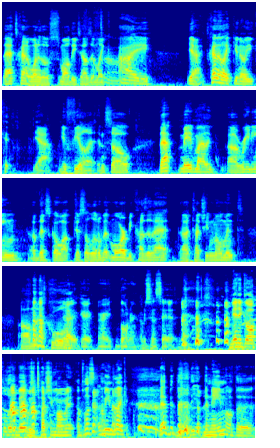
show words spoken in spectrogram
that's kind of one of those small details. I'm like, Aw. I, yeah, it's kind of like you know you can, yeah, you feel it, and so that made my uh, reading of this go up just a little bit more because of that uh, touching moment. Um, that's cool. Yeah, okay, all right, boner. I'm just gonna say it. Made it go up a little bit. It was a touching moment. And plus, I mean, like that. The, the, the name of the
